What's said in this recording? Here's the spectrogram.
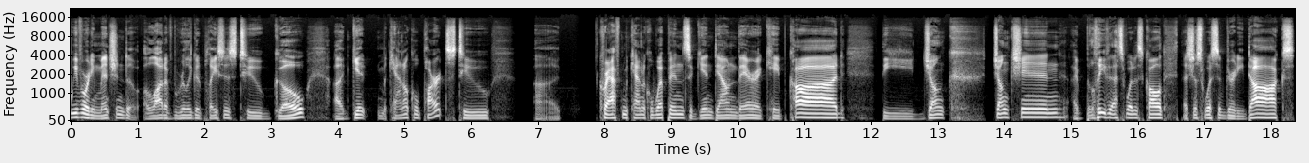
we've already mentioned a lot of really good places to go uh, get mechanical parts to uh, craft mechanical weapons again down there at cape cod the junk junction i believe that's what it's called that's just west of dirty docks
